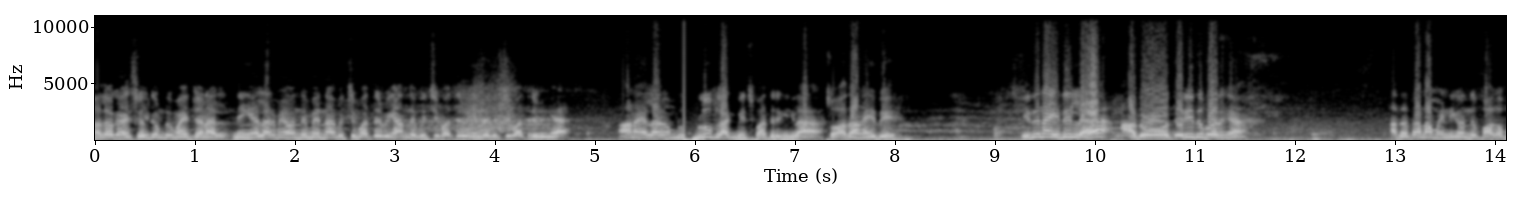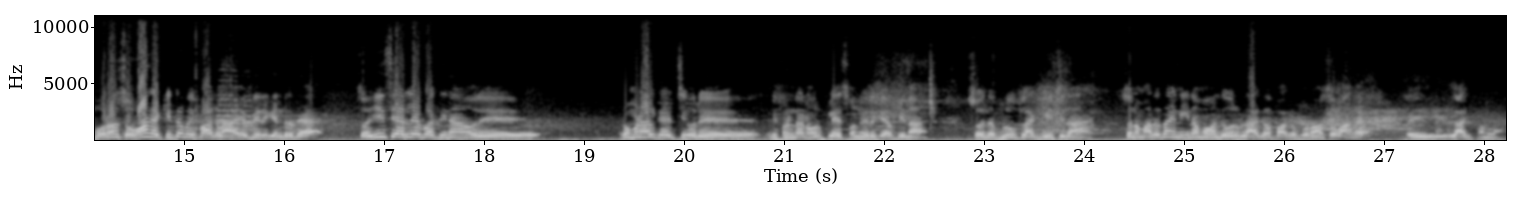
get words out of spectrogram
Hello guys welcome to my channel நீங்கள் எல்லாருமே வந்து மெரினா பீச் பார்த்துருப்பீங்க அந்த பீச் பார்த்துருப்பீங்க இந்த பீச் பார்த்துருப்பீங்க. ஆனால் எல்லாரும் ப்ளூ ப்ளூ ஃப்ளாக் பீச் பார்த்துருக்கீங்களா? ஸோ அதாங்க இது. இதுனா இது இல்லை அதோ தெரியுது பாருங்க. அதை தான் நம்ம இன்றைக்கி வந்து பார்க்க போகிறோம் ஸோ வாங்க கிட்ட போய் பார்க்கலாம் எப்படி இருக்குன்றத. ஸோ ஈசிஆர்லேயே பார்த்தீங்கன்னா ஒரு ரொம்ப நாள் கழிச்சு ஒரு டிஃப்ரெண்ட்டான ஒரு பிளேஸ் ஒன்று இருக்குது அப்படின்னா ஸோ இந்த ப்ளூ ஃப்ளாக் பீச் தான். ஸோ நம்ம அதை தான் இன்றைக்கி நம்ம வந்து ஒரு விளாகாக பார்க்க போகிறோம் ஸோ வாங்க போய் விளாக் பண்ணலாம்.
